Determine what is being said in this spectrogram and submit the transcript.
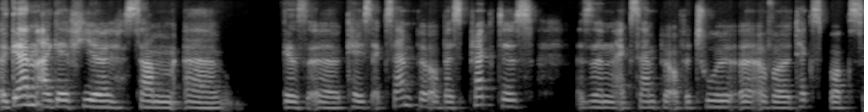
Again, I gave here some uh, uh case example or best practice as an example of a tool uh, of a text box,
